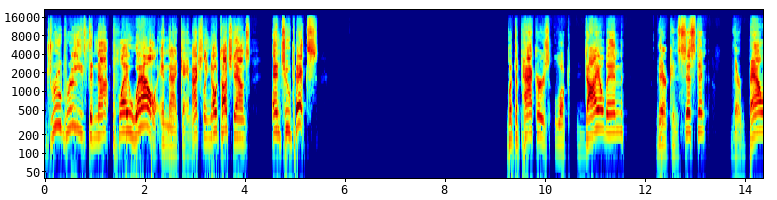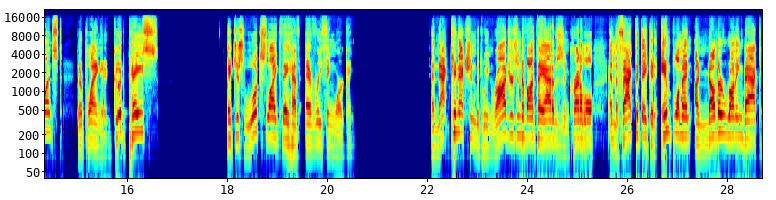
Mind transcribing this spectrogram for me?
Drew Brees did not play well in that game. Actually, no touchdowns and two picks. But the Packers look dialed in. They're consistent. They're balanced. They're playing at a good pace. It just looks like they have everything working. And that connection between Rodgers and Davante Adams is incredible. And the fact that they could implement another running back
